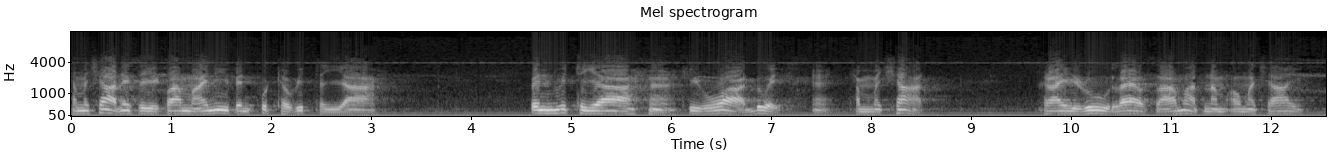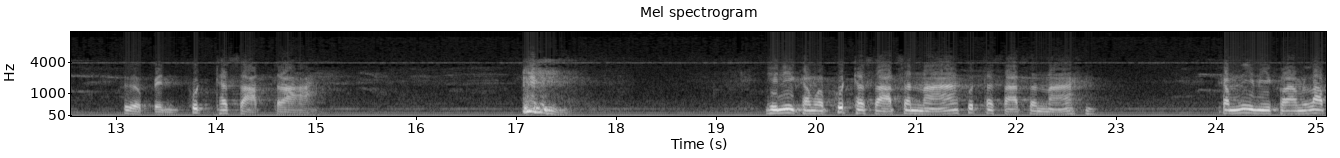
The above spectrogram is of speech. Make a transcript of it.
ธรรมชาติในสี่ความหมายนี้เป็นพุทธวิทยา เป็นวิทยาที่ว่าด้วยธรรมชาติ ใครรู้แล้วสามารถนำเอามาใช้ เพื่อเป็นพุทธศาสตราที่นี่คำว่าพุทธศาสนา พุทธศาสนา คำนี้มีความลับ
